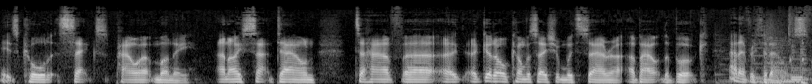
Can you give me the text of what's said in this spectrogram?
It's called Sex, Power, Money. And I sat down to have uh, a, a good old conversation with Sara about the book and everything else.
